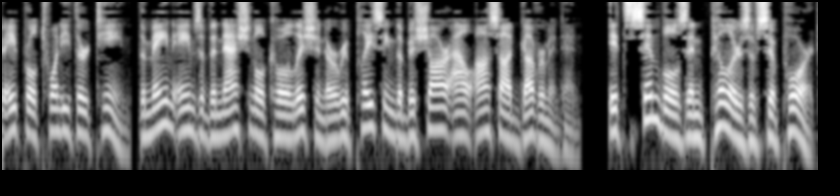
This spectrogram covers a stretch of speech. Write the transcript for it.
April 2013. The main aims of the National Coalition are replacing the Bashar al-Assad government and its symbols and pillars of support,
